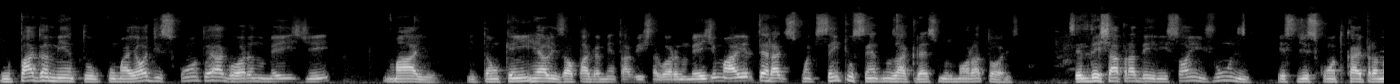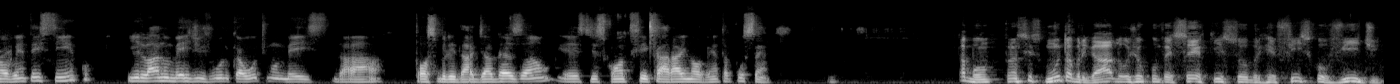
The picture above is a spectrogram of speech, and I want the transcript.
o pagamento com maior desconto é agora no mês de maio. Então, quem realizar o pagamento à vista agora no mês de maio, ele terá desconto de 100% nos acréscimos moratórios. Se ele deixar para aderir só em junho, esse desconto cai para 95% e lá no mês de julho, que é o último mês da possibilidade de adesão, esse desconto ficará em 90%. Tá bom. Francisco, muito obrigado. Hoje eu conversei aqui sobre refis Covid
